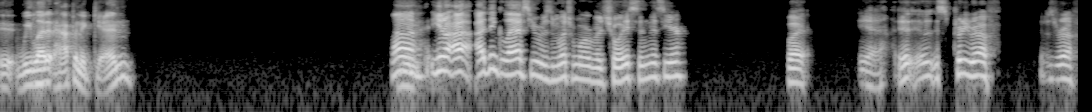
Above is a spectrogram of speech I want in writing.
it, we let mm-hmm. it happen again. Uh, I mean, you know, I, I think last year was much more of a choice than this year. But yeah, it, it was pretty rough. It was rough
